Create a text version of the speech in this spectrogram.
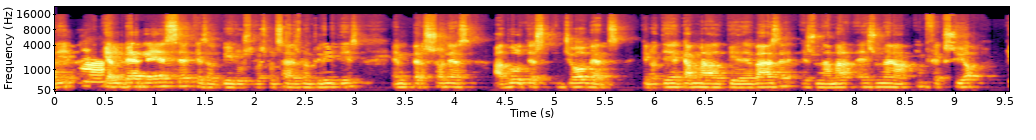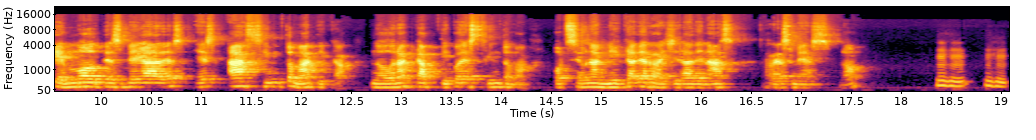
dir ah. que el BRS, que és el virus responsable de bronquilitis, en persones adultes joves que no tenen cap malaltia de base, és una, és una infecció que moltes vegades és asimptomàtica, no dona cap tipus de símptoma. Pot ser una mica de regirada de nas, res més, no? Uh -huh, uh -huh.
